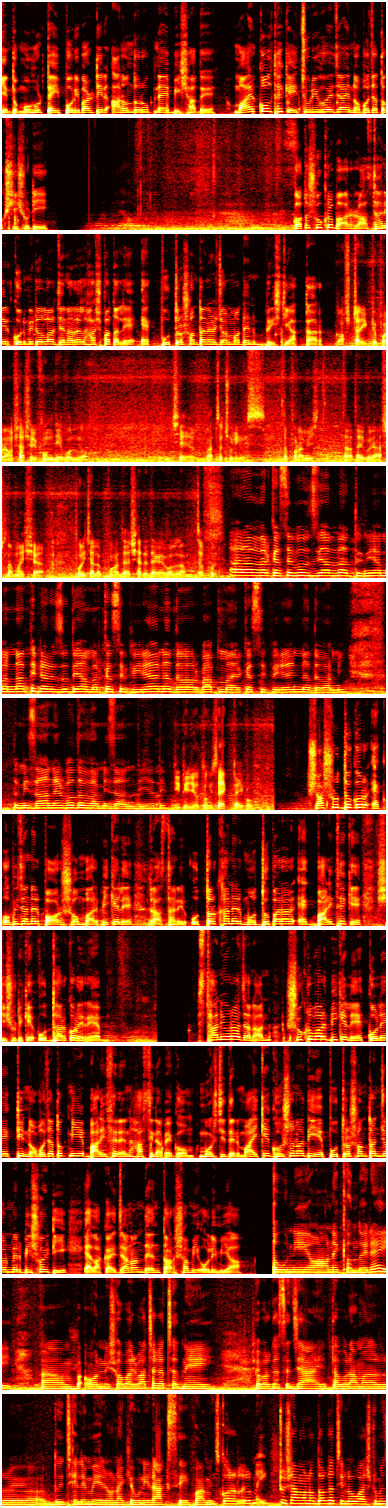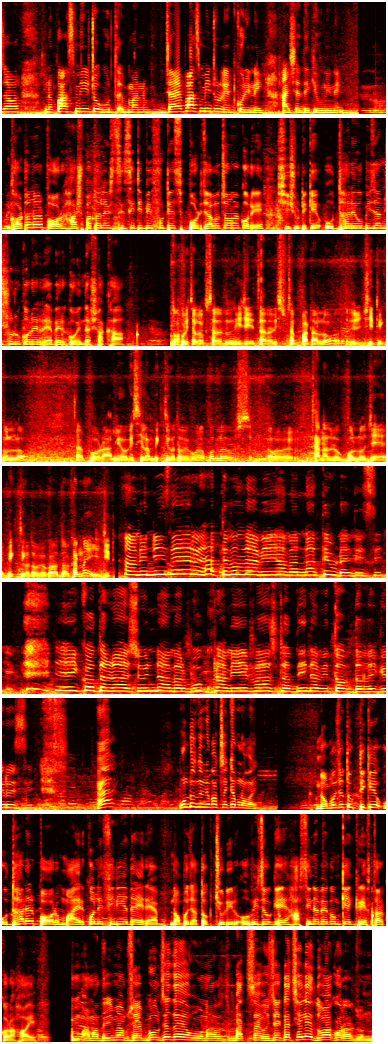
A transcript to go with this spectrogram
কিন্তু মুহূর্তেই পরিবারটির আনন্দরূপ নেয় বিষাদে। মায়ের কোল থেকেই চুরি হয়ে যায় নবজাতক শিশুটি। গত শুক্রবার রাজধানীর কুর্মিটোলা জেনারেল হাসপাতালে এক পুত্র সন্তানের জন্ম দেন বৃষ্টি আক্তার। দশটার একটু পরে আমার শাশুড়ি ফোন দিয়ে বলল। যে বাচ্চা চুরি হয়েছে। তারপর আমি তাড়াতাড়ি করে আসলাম আইসা পরিচালক মহোদয়ের সাথে দেখা করলাম। তারপর আর আমার কাছে বলছি আল্লাহ তুমি আমার নাতিটারে যদি আমার কাছে ফিরায় না দাও আর বাপ মায়ের কাছে ফিরাই না দাও আমি তুমি জানের বদল আমি জান দিয়ে দিব। যেটি যত হয়েছে একটাই হোক। শ্বাসরুদ্ধকর এক অভিযানের পর সোমবার বিকেলে রাজধানীর উত্তরখানের মধ্যপাড়ার এক বাড়ি থেকে শিশুটিকে উদ্ধার করে র্যাব। স্থানীয়রা জানান, শুক্রবার বিকেলে কোলে একটি নবজাতক নিয়ে বাড়ি ফেরেন হাসিনা বেগম। মসজিদের মাইকে ঘোষণা দিয়ে পুত্র সন্তান জন্মের বিষয়টি এলাকায় জানান দেন তার স্বামী অলিমিয়া। তো উনি অনেকক্ষণ ধরেই সবার বাচ্চা কাচ্চা নেই, সবার কাছে যায়। তারপর আমার দুই ছেলে মেয়ের ওনাকে উনি রাখছে। আমি করার একটু সামান্য দরকার ছিল ওয়াশরুমে যাওয়ার। মানে পাঁচ মিনিটও ঘুরতে মানে যায় পাঁচ মিনিটও লেট করি নেই, আয়সা দেখে উনি নেই। ঘটনার পর হাসপাতালের সিসিটিভি ফুটেজ পর্যালোচনা করে শিশুটিকে উদ্ধারে অভিযান শুরু করে র্যাবের গোয়েন্দা শাখা। পরিচালক স্যার নিজেই তার স্টাফ পাঠালো জিটি করল। তারপর আমিও গেছিলাম ব্যক্তিগতভাবে করা বলল থানার লোক বলল যে ব্যক্তিগতভাবে করার দরকার নাই আমি নিজের হাতে বললে আমি আমার নাতি উঠাই দিছি। এই কথাটা শুন না আমার বুকটা আমি এই পাঁচটা দিন আমি তবদা লেগে রয়েছি হ্যাঁ? পনেরো দিনের বাচ্চা কেমন হয়? নবজাতকটিকে উদ্ধারের পর মায়ের কোলে ফিরিয়ে দেয় র্যাব। নবজাতক চুরির অভিযোগে হাসিনা বেগমকে গ্রেফতার করা হয়। আমাদের ইমাম সাহেব বলছে যে ওনার বাচ্চা হয়েছে একটা ছেলে দোয়া করার জন্য।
